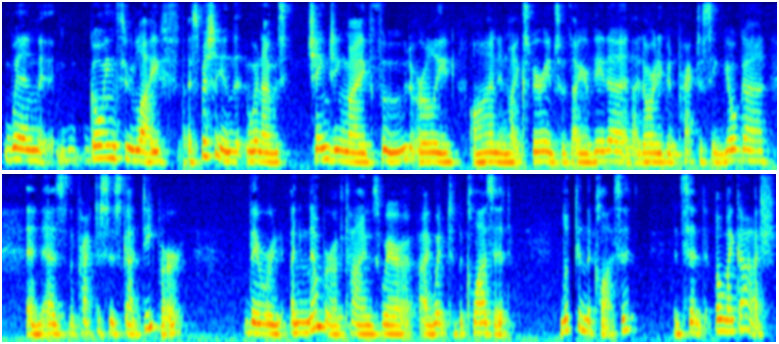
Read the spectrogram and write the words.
when going through life, especially the, when I was changing my food early on in my experience with Ayurveda, and I'd already been practicing yoga and as the practices got deeper, there were a number of times where I went to the closet, looked in the closet, and said, Oh my gosh,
